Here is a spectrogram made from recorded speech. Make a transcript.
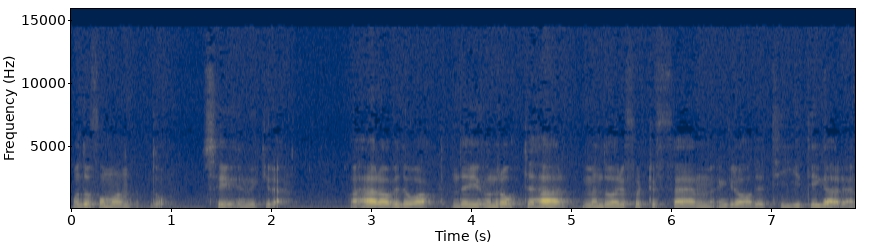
Och då får man då se hur mycket det är. Och här har vi då att det är 180 här men då är det 45 grader tidigare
